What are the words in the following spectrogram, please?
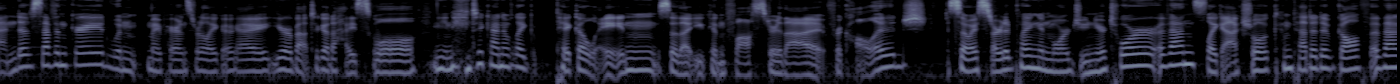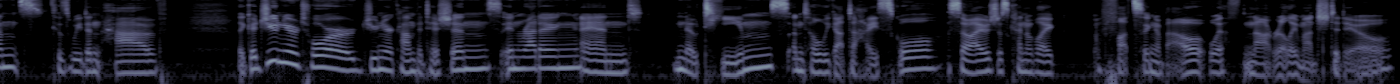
end of seventh grade when my parents were like, okay, you're about to go to high school. You need to kind of like pick a lane so that you can foster that for college. So I started playing in more junior tour events, like actual competitive golf events, because we didn't have like a junior tour, junior competitions in Redding. And no teams until we got to high school. So I was just kind of like futzing about with not really much to do.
